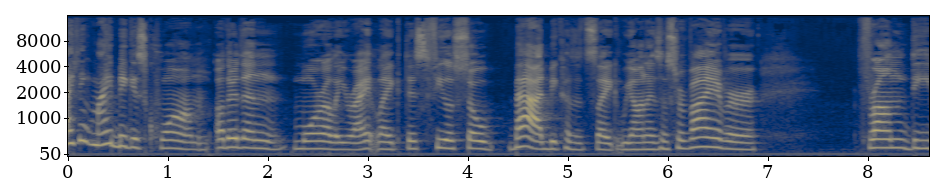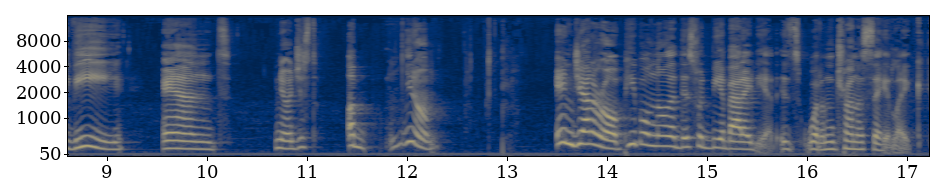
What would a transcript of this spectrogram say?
I think my biggest qualm, other than morally, right? Like this feels so bad because it's like Rihanna is a survivor from DV, and you know, just a you know in general, people know that this would be a bad idea, is what I'm trying to say. Like,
